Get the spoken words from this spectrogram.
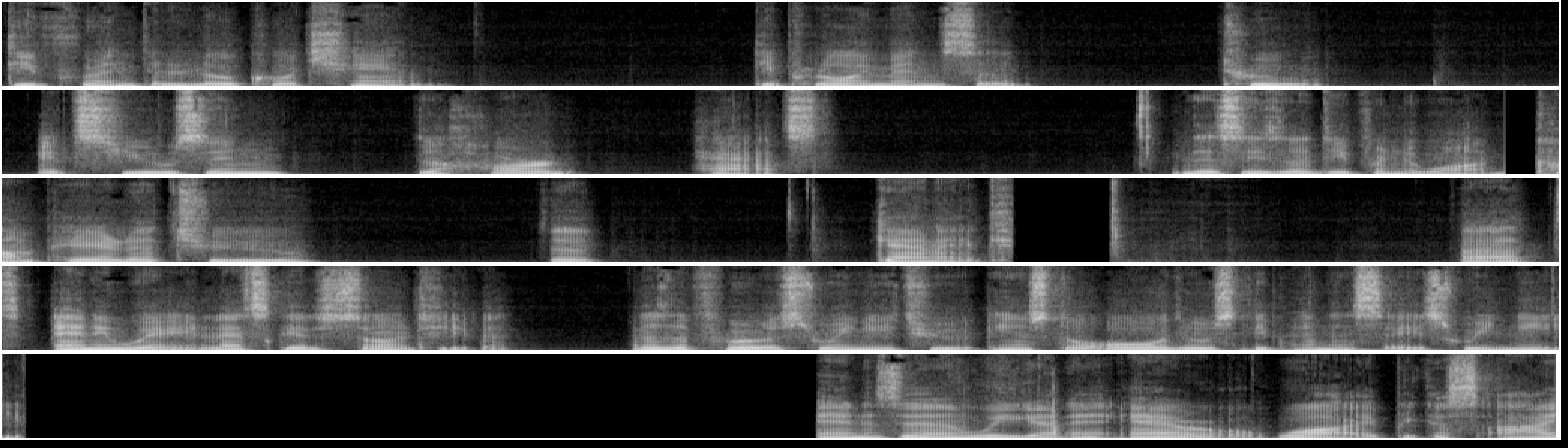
different local chain deployment tool. It's using the hard hat. This is a different one compared to the Organic. But anyway, let's get started. But first, we need to install all those dependencies we need. And then we get an error. Why? Because I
